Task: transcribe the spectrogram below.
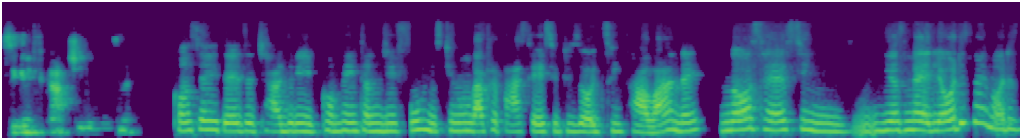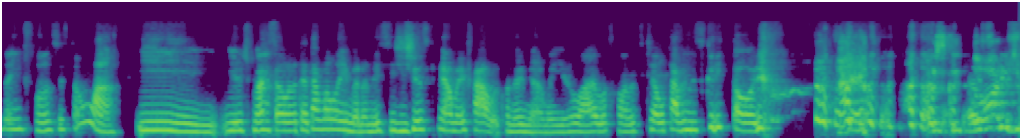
significativas, né. Com certeza, Tiadri, comentando de Furnos, que não dá para passar esse episódio sem falar, né? Nossa, é assim, minhas melhores memórias da infância estão lá. E, e o Marcelo até estava lembrando nesses dias que minha mãe fala, quando a minha mãe ia lá, ela falava que ela estava no escritório. É. O escritório, de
